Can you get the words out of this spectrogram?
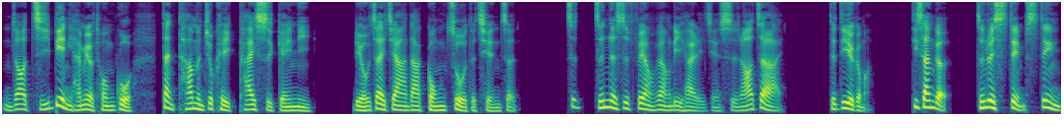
你知道，即便你还没有通过，但他们就可以开始给你留在加拿大工作的签证。这真的是非常非常厉害的一件事。然后再来，这第二个嘛，第三个针对 Steam，Steam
